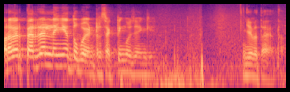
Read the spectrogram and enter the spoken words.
और अगर पैरल नहीं है तो वो इंटरसेक्टिंग हो जाएँगी। ये बताया था।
